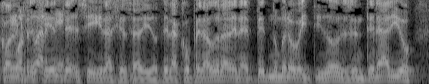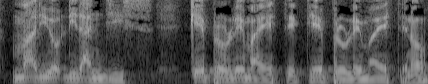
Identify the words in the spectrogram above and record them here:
con el presidente, sí, gracias a Dios, de la cooperadora de la EPET número 22 de Centenario, Mario Lirangis. Qué problema este, qué problema este, ¿no?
